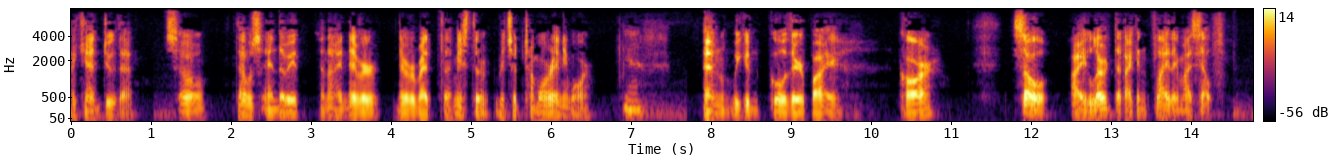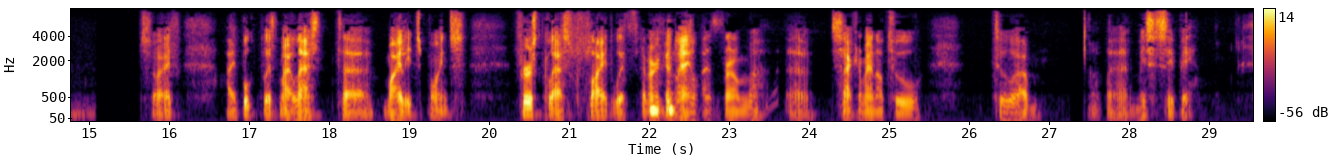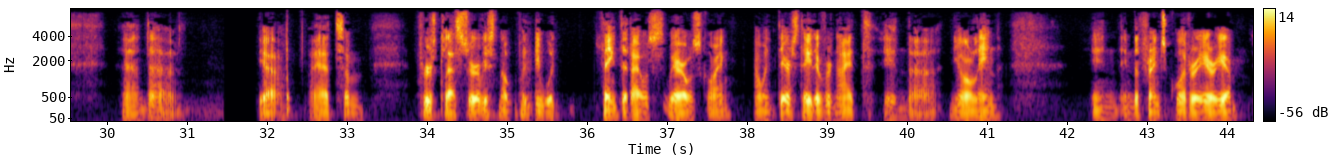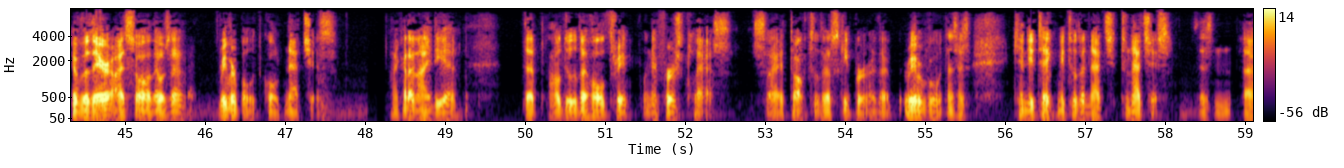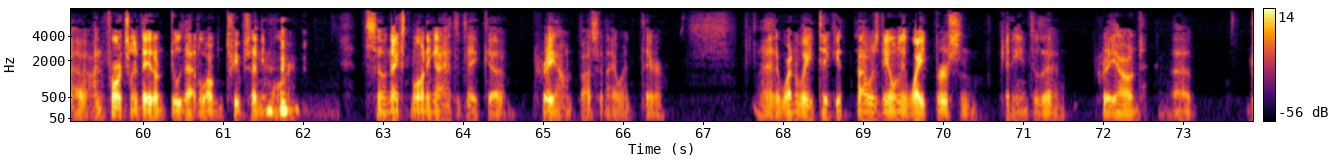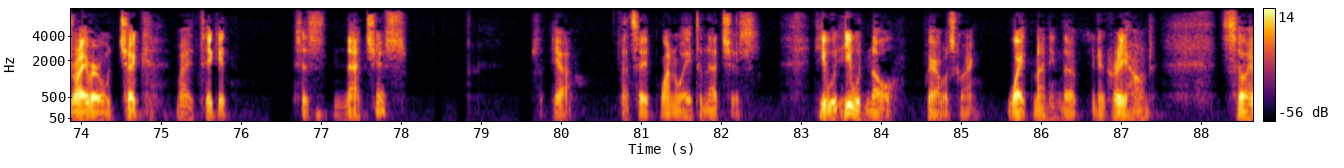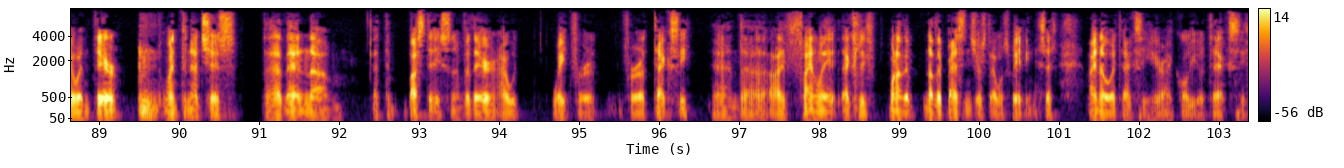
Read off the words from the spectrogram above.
I can't do that. So that was end of it, and I never never met uh, Mr. Richard Tamor anymore. Yeah. And we could go there by car. So I learned that I can fly there myself. So I I booked with my last uh, mileage points first class flight with American Airlines from uh, Sacramento to to um, uh, Mississippi, and uh, yeah, I had some first class service. Nobody would think that I was where I was going. I went there, stayed overnight in uh, New Orleans, in in the French Quarter area. Over there, I saw there was a riverboat called Natchez. I got an idea that I'll do the whole trip in the first class. So I talked to the skipper of the riverboat and says, "Can you take me to the Natch to Natchez?" Says, uh, "Unfortunately, they don't do that long trips anymore." so next morning, I had to take a Greyhound bus, and I went there. I had a one-way ticket. I was the only white person getting into the Greyhound. Uh, driver would check my ticket. It says Natchez. So, yeah, that's it. One way to Natchez. He would he would know where I was going. White man in the in a Greyhound. So I went there, went to Natchez. Uh, then um, at the bus station over there, I would wait for for a taxi. And uh, I finally, actually, one of the another passengers that was waiting says, "I know a taxi here. I call you a taxi."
